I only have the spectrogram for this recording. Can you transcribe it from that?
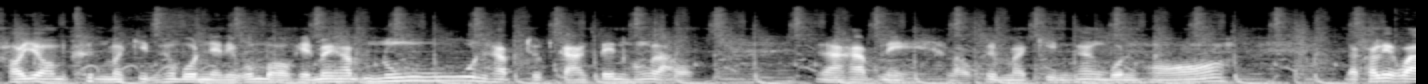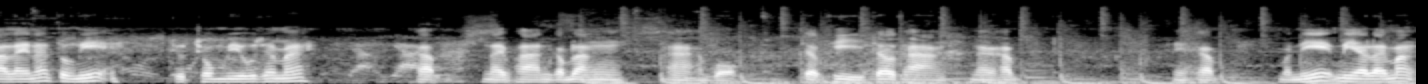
เขายอมขึ้นมากินข้างบนอย่างที่ผมบอกเห็นไหมครับ นู่นครับ จุดกลางเต็นท์ของเรานะครับนี่เราขึ้นมากินข้างบนหอ แล้วเขาเรียกว่าอะไรนะตรงนี้จุดชมวิวใช่ไหมครับนายพานกำลังอ่าบอกเจ้าที่เจ้าทางนะครับนี่ครับ วันนี้มีอะไรมั่ง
